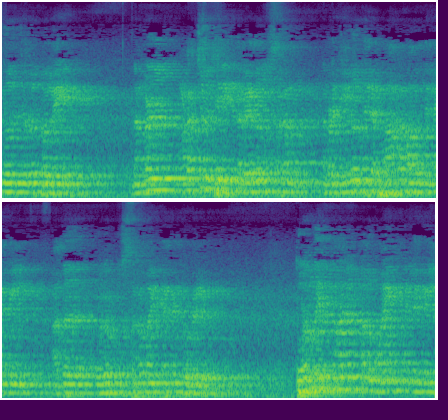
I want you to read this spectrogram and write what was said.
ചോദിച്ചതുപോലെ നമ്മൾ അടച്ചു വെച്ചിരിക്കുന്ന വേദപുസ്തകം നമ്മുടെ ജീവിതത്തിന്റെ ഭാഗമാവുന്നില്ലെങ്കിൽ അത് ഒരു പുസ്തകമായി തന്നെ തുടരും. തുറന്നിരുന്നാലും അത് വായിക്കുന്നില്ലെങ്കിൽ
